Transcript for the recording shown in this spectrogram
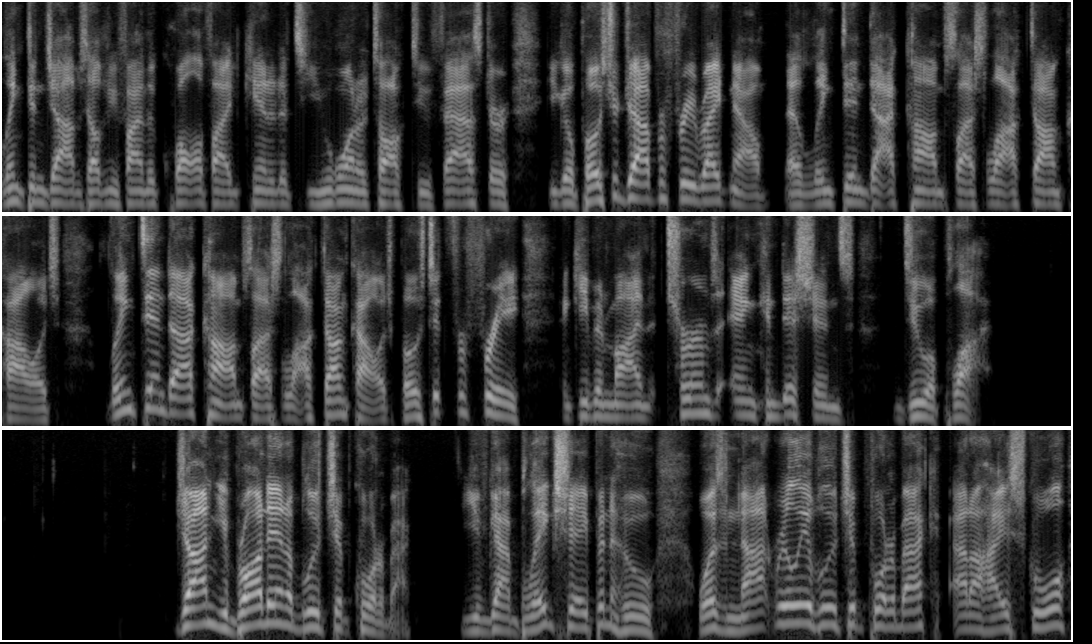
LinkedIn Jobs help you find the qualified candidates you want to talk to faster. You go post your job for free right now at linkedin.com slash lockedon college linkedin.com slash lockedon college post it for free and keep in mind that terms and conditions do apply John, you brought in a blue chip quarterback. You've got Blake Shapen, who was not really a blue chip quarterback out of high school,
